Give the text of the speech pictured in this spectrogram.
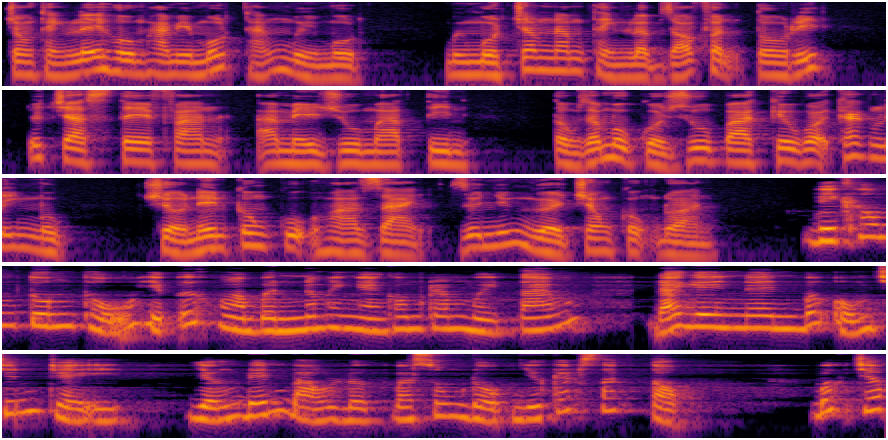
Trong thánh lễ hôm 21 tháng 11, mừng 100 năm thành lập giáo phận Torit, Đức cha Stefan Ameju Martin, Tổng giám mục của Juba kêu gọi các linh mục trở nên công cụ hòa giải giữa những người trong cộng đoàn. Việc không tuân thủ Hiệp ước Hòa bình năm 2018 đã gây nên bất ổn chính trị, dẫn đến bạo lực và xung đột giữa các sắc tộc. Bất chấp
